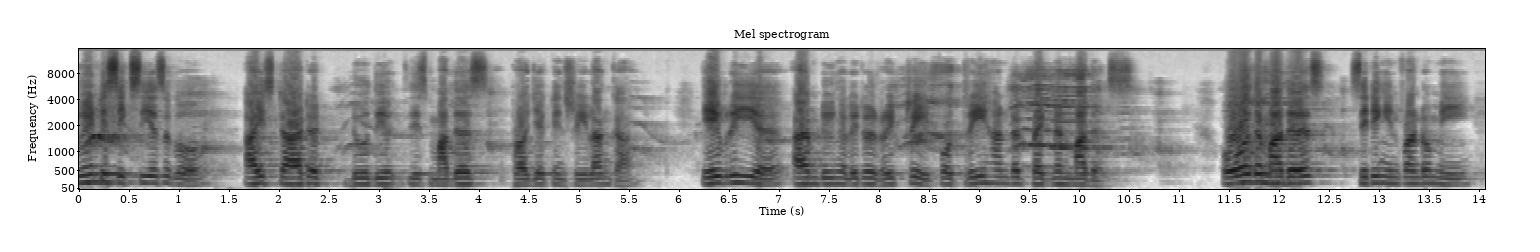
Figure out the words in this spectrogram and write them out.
26 years ago, I started do the, this mother's project in Sri Lanka. Every year, I am doing a little retreat for 300 pregnant mothers. All the mothers sitting in front of me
